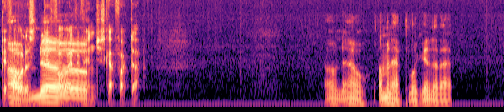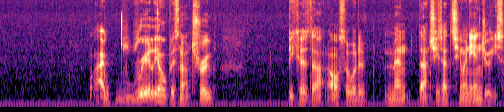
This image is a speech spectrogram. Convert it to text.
Before Oh, this, no. before everything just got fucked up. Oh no, I'm gonna have to look into that. I really hope it's not true, because that also would have meant that she's had too many injuries.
